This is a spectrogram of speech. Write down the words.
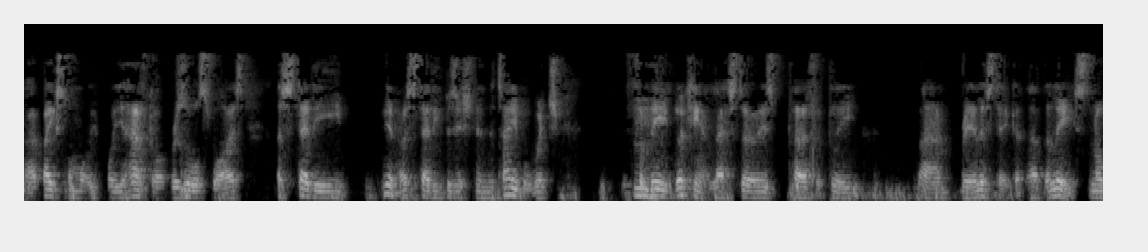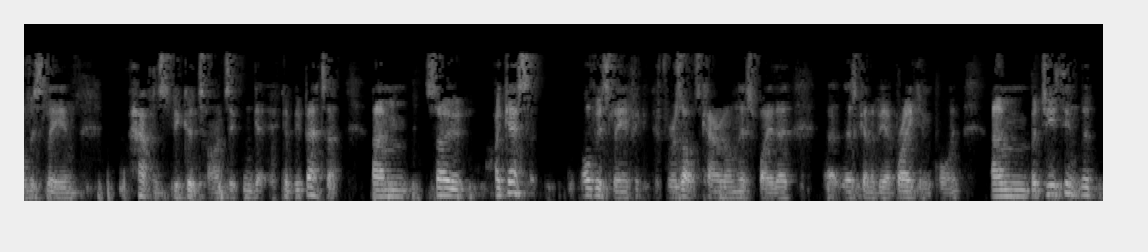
uh, based on what, what you have got resource-wise, a steady, you know, a steady position in the table, which for me, looking at Leicester is perfectly um, realistic at, at the least. And obviously, in happens to be good times, it can get it can be better. Um, so I guess obviously, if, it, if the results carry on this way, there, uh, there's going to be a breaking point. Um, but do you think that?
